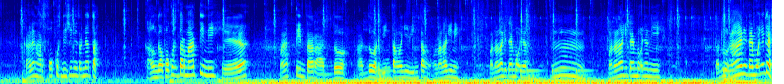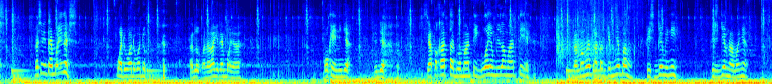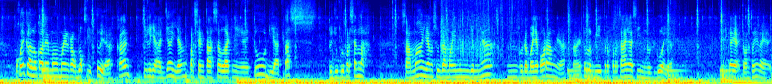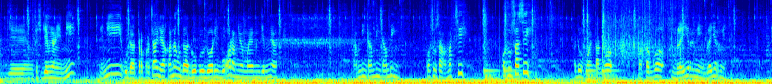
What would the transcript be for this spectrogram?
Kalian harus fokus di sini ternyata. Kalau nggak fokus ntar mati nih, ya. Yeah. Mati ntar, aduh. Aduh, ada bintang lagi, bintang. Mana lagi nih? Mana lagi temboknya? Hmm, mana lagi temboknya nih? Ntar. Nah, ini temboknya, guys. Guys, ini temboknya, guys. Waduh, waduh, waduh. Ntar mana lagi temboknya? Oke, ini dia. Ini dia. Siapa kata gua mati? Gua yang bilang mati. Nama map atau gamenya, Bang? Fish game ini. Fish game namanya. Pokoknya kalau kalian mau main Roblox itu ya, kalian pilih aja yang persentase like-nya itu di atas 70% lah. Sama yang sudah mainin gamenya hmm, udah banyak orang ya. Nah, itu lebih terpercaya sih menurut gue ya. Jadi kayak contohnya kayak game fish game yang ini, ini udah terpercaya karena udah 22.000 orang yang main gamenya. Kambing, kambing, kambing. Kok susah amat sih? Kok susah sih? Aduh, mata gue mata gue blayer nih, blayer nih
